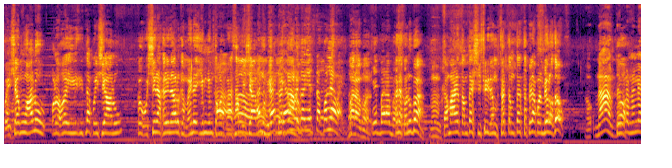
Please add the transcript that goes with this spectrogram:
પૈસા હું આલું પણ હવે એ રીતના પૈસા આલું કે ઓછી ના કરીને આલું કે મહિને એમ ને તમારે પાસે પૈસા આલું. ના બરાબર. એ બરાબર. અને કનુભા તમારે તમતા શીસડી રમસર તમતા તપેલા પણ મેલો દો ના પેલા લે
